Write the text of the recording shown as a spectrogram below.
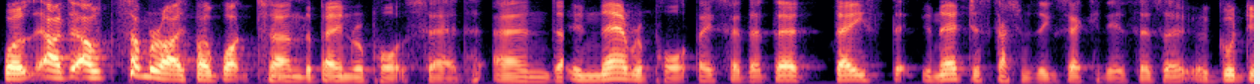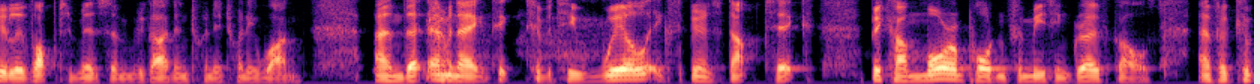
Well, I'll, I'll summarize by what um, the Bain report said. And uh, in their report, they said that they, in their discussion with the executives, there's a, a good deal of optimism regarding 2021, and that. M&A activity will experience an uptick, become more important for meeting growth goals, and for co-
